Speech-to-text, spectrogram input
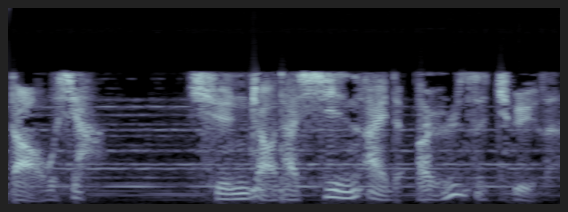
倒下，寻找他心爱的儿子去了。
